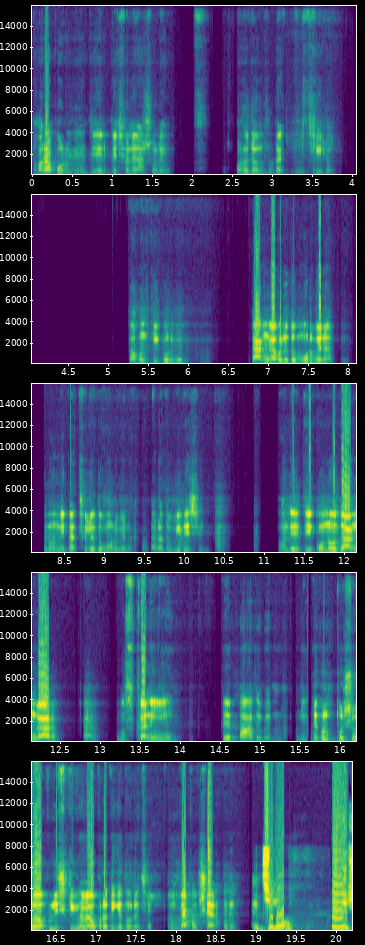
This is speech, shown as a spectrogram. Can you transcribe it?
ধরা পড়বে যে এর পেছনে আসলে ষড়যন্ত্রটা কি ছিল, তখন কি করবে? দাঙ্গা হলে তো মরবেন আপনি, কোনো নেতার ছেলে তো মরবে না, তারা তো বিদেশে। ফলে যে কোনো দাঙ্গার উস্কানি পা দেবেন না। দেখুন, পশ্চিমবঙ্গ পুলিশ কীভাবে অপরাধীকে ধরেছে ব্যাপক শেয়ার করুন ছিল তেইশ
